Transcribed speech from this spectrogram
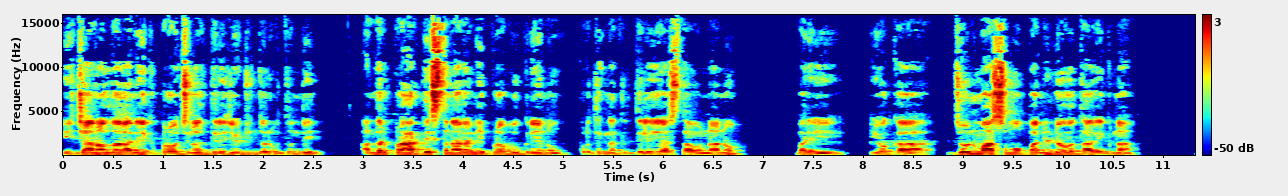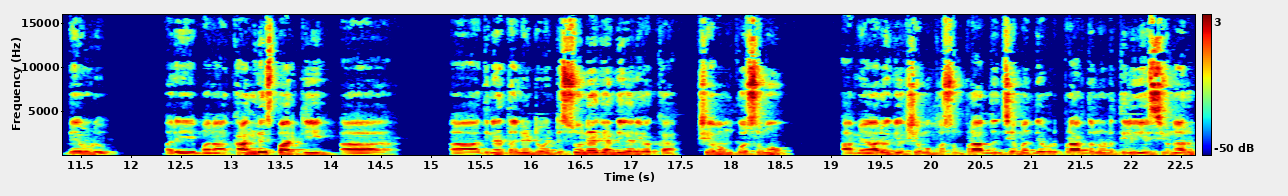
ఈ ఛానల్ ద్వారా అనేక ప్రవచనాలు తెలియజేయడం జరుగుతుంది. అందరు ప్రార్థిస్తున్నారని ప్రభుకు నేను కృతజ్ఞతలు తెలియజేస్తా ఉన్నాను. మరి ఈ యొక్క జూన్ మాసము పన్నెండవ తారీఖున దేవుడు మరి మన కాంగ్రెస్ పార్టీ ఆ అధినేత అయినటువంటి సోనియా గాంధీ గారి యొక్క క్షేమం కోసము ఆమె ఆరోగ్య క్షేమం కోసం ప్రార్థన చేయమని దేవుడు ప్రార్థనలో తెలియజేసి ఉన్నారు.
